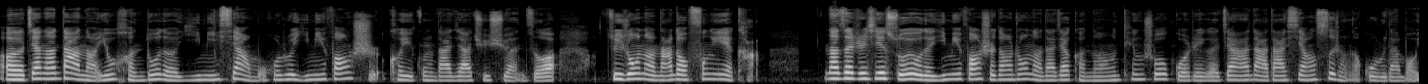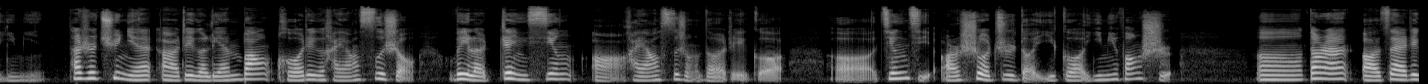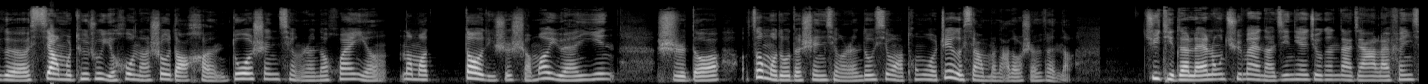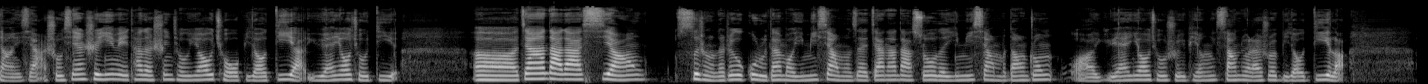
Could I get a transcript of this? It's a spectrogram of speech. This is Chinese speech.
呃，加拿大呢有很多的移民项目或者说移民方式可以供大家去选择，最终呢拿到枫叶卡。那在这些所有的移民方式当中呢，大家可能听说过这个加拿大大西洋四省的雇主担保移民，它是去年啊这个联邦和这个海洋四省为了振兴啊海洋四省的这个呃经济而设置的一个移民方式。嗯，当然，呃，在这个项目推出以后呢，受到很多申请人的欢迎。那么，到底是什么原因使得这么多的申请人都希望通过这个项目拿到身份呢？具体的来龙去脉呢，今天就跟大家来分享一下。首先是因为它的申请要求比较低啊，语言要求低。呃，加拿大大西洋四省的这个雇主担保移民项目，在加拿大所有的移民项目当中，啊，语言要求水平相对来说比较低了。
